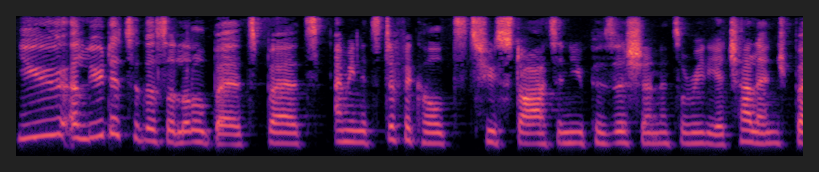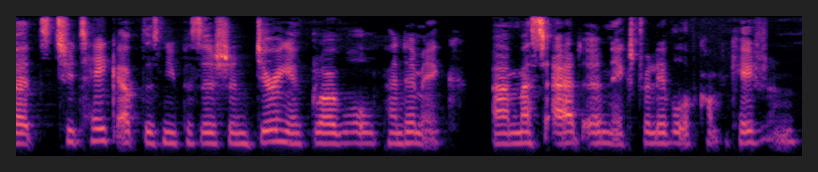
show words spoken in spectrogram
You alluded to this a little bit, but I mean, it's difficult to start a new position. It's already a challenge, but to take up this new position during a global pandemic uh, must add an extra level of complication.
